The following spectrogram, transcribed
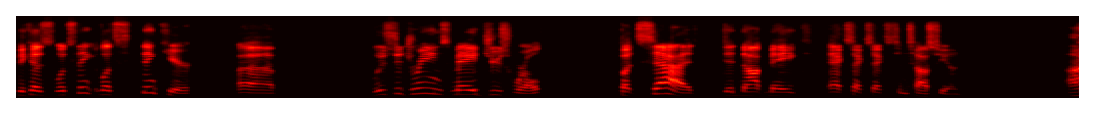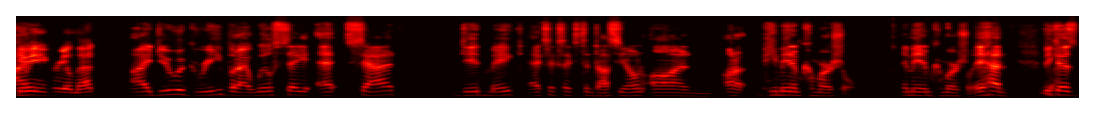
because let's think. Let's think here. Uh, Lucid Dreams made Juice WRLD, but Sad did not make XXXTentacion. Can I we agree on that? I do agree, but I will say, Sad did make XXXTentacion on on a. He made him commercial. It made him commercial. It had because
